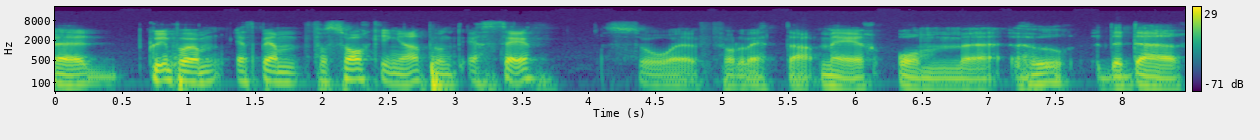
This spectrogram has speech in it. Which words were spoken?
Eh, gå in på sbmförsakringar.se så eh, får du veta mer om eh, hur det där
